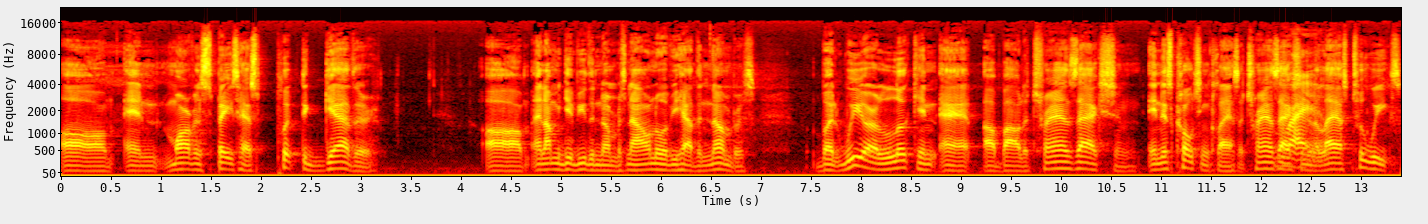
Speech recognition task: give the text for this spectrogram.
um, and Marvin Spates has put together. Um, and I'm gonna give you the numbers now. I don't know if you have the numbers, but we are looking at about a transaction in this coaching class, a transaction right. in the last two weeks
